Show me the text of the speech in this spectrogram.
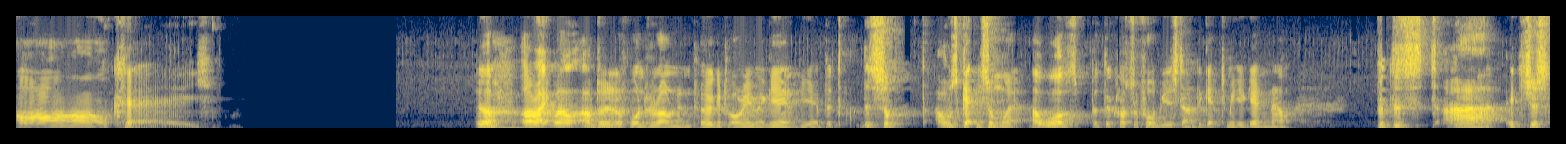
Oh, okay. Ugh, alright, well, I've done enough wandering around in Purgatorium again here, but there's some. I was getting somewhere. I was, but the claustrophobia is starting to get to me again now. But there's. Ah, it's just.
